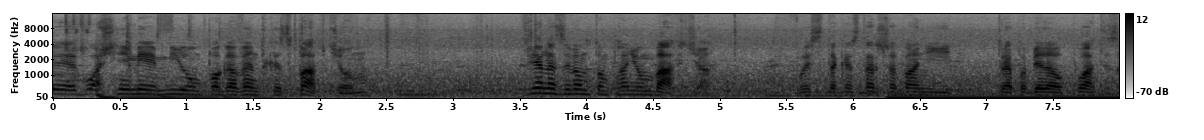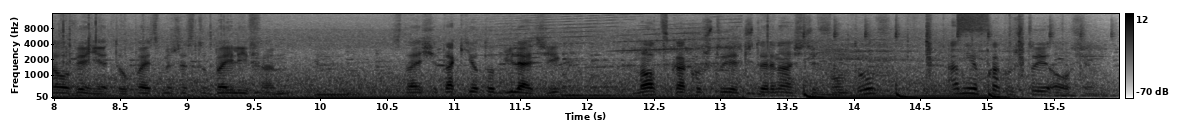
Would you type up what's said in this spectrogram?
Yy, właśnie miałem miłą pogawędkę z babcią. Ja nazywam tą panią babcia, bo jest taka starsza pani, która pobiera opłaty za łowienie tu, powiedzmy, że jest tu bailiffem. Zdaje się taki oto bilecik. Nocka kosztuje 14 funtów, a dniówka kosztuje 8.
